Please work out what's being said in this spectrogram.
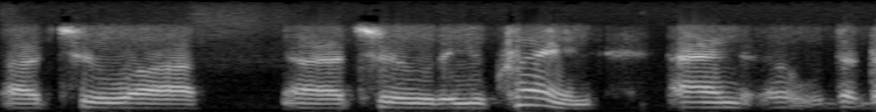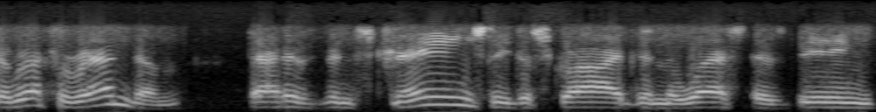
uh, to uh, uh, to the Ukraine. And uh, the, the, referendum that has been strangely described in the West as being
